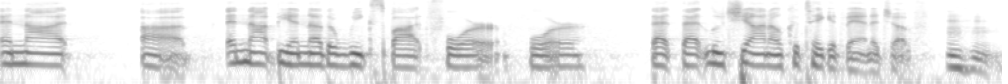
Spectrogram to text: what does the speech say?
and not uh, and not be another weak spot for for that that Luciano could take advantage of. Mm-hmm.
